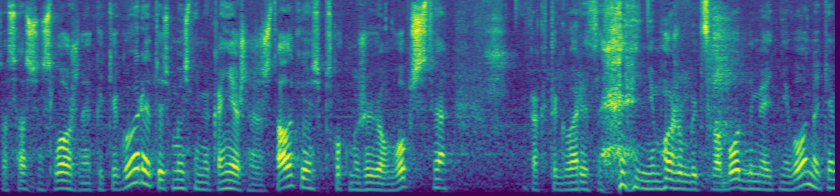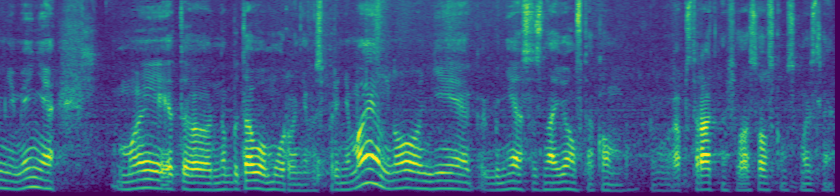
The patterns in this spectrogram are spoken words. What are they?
достаточно сложная категория. То есть мы с ними, конечно же, сталкиваемся, поскольку мы живем в обществе, как это говорится, не можем быть свободными от него, но тем не менее мы это на бытовом уровне воспринимаем, но не, как бы не осознаем в таком как бы, абстрактно-философском смысле.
